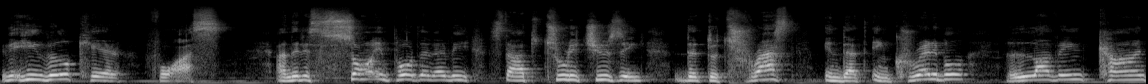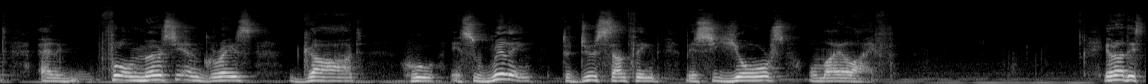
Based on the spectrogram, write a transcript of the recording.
He will care for us. And it is so important that we start truly choosing the, to trust in that incredible, loving, kind, and full of mercy and grace God who is willing to do something with yours or my life. You know, this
